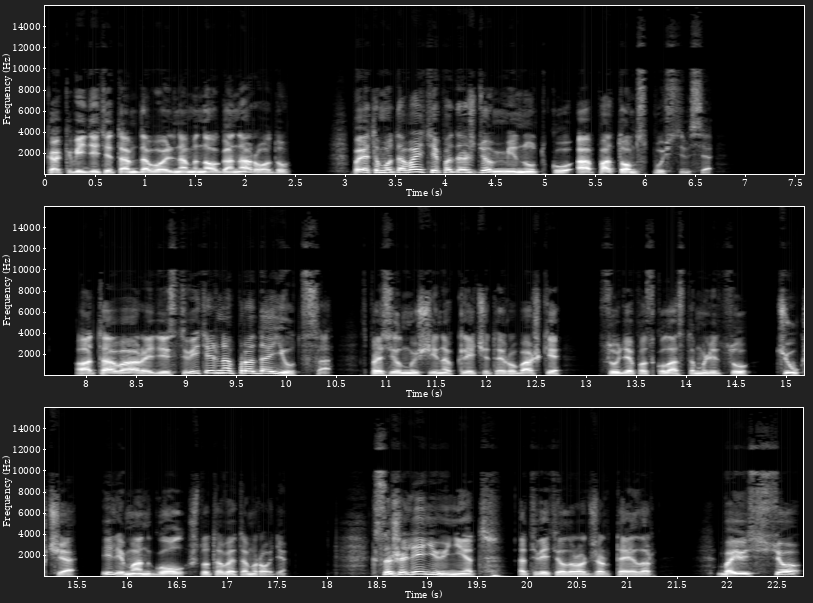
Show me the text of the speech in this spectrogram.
Как видите, там довольно много народу, поэтому давайте подождем минутку, а потом спустимся. «А товары действительно продаются?» — спросил мужчина в клетчатой рубашке, судя по скуластому лицу, чукча или монгол, что-то в этом роде. «К сожалению, нет», — ответил Роджер Тейлор. «Боюсь, все,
